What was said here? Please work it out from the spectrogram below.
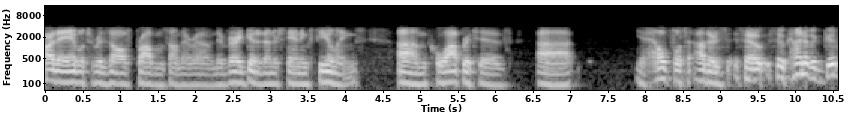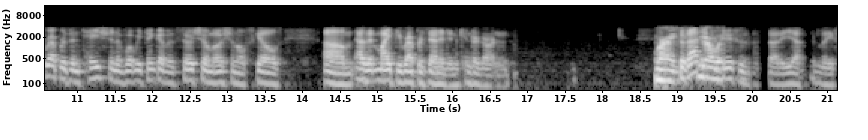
are they able to resolve problems on their own? They're very good at understanding feelings um, cooperative, uh, helpful to others. So, so kind of a good representation of what we think of as socio-emotional skills um, as it might be represented in kindergarten. Right. So that you introduces know, the study, yeah, at least.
